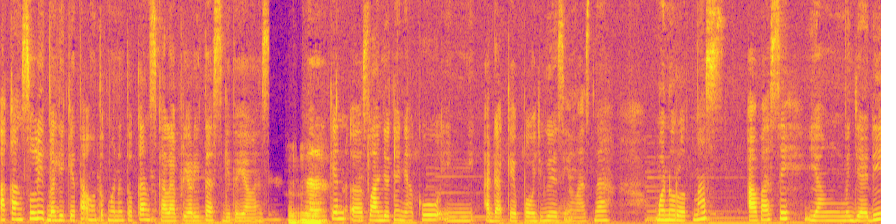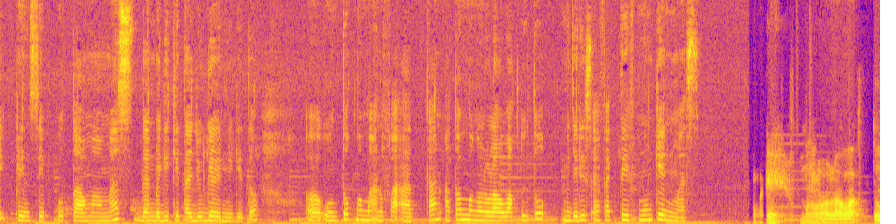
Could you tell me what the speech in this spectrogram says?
akan sulit bagi kita untuk menentukan skala prioritas gitu ya mas. Nah mungkin uh, selanjutnya nih aku ini ada kepo juga sih mas. Nah menurut Mas apa sih yang menjadi prinsip utama Mas dan bagi kita juga ini gitu uh, untuk memanfaatkan atau mengelola waktu itu menjadi seefektif mungkin Mas? Oke, mengelola waktu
